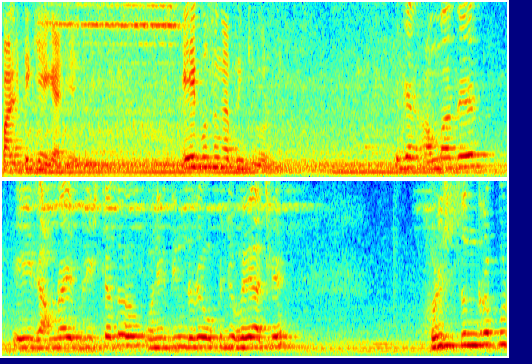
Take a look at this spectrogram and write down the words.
পাল্টে খেয়ে গেছে। এই প্রসঙ্গে আপনি কি বলবেন? দেখেন আমাদের এই রামরায় ব্রিজটা তো অনেক দিন ধরে অভিযোগ হয়ে আছে। হরিশ্চন্দ্রপুর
